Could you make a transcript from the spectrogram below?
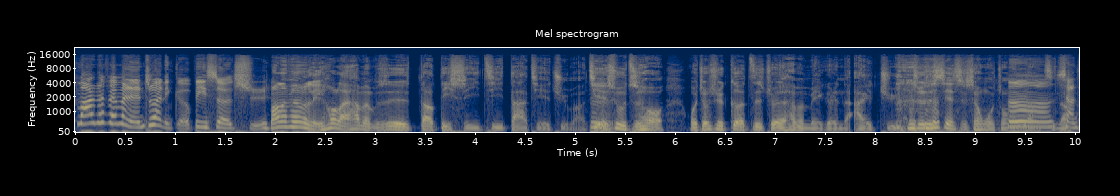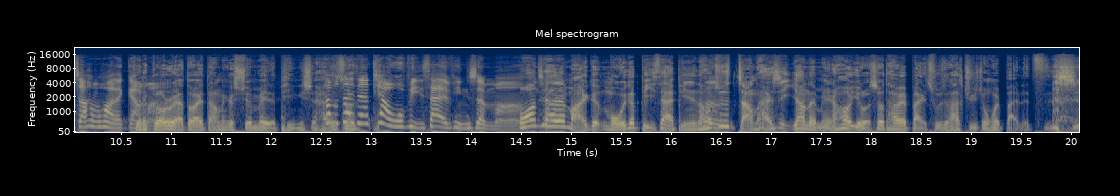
Modern Family 人住在你隔壁社区。Modern Family 后来他们不是到第十一季大结局嘛？结束之后，我就去各自追了他们每个人的 IG，就是现实生活中的样子。嗯、想知道他们后来在干嘛？Gloria 都在当那个选美的评审，他们在在跳舞比赛的评审吗？我忘记他在某一个某一个比赛评审，然后就是长得还是一样的美，然后有的时候他会摆出他剧中会摆的姿势，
